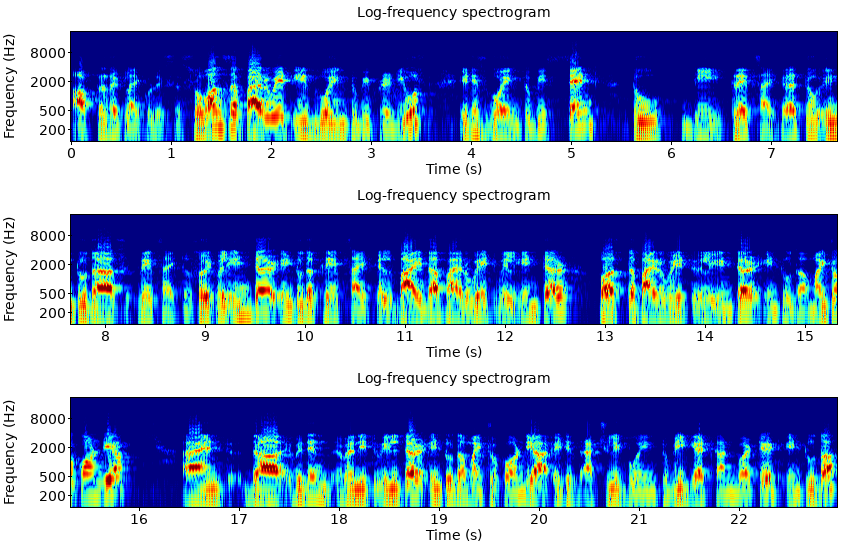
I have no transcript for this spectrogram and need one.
after the glycolysis. So, once the pyruvate is going to be produced, it is going to be sent to the Krebs cycle to into the Krebs cycle. So, it will enter into the Krebs cycle by the pyruvate will enter first the pyruvate will enter into the mitochondria and the within when it enter into the mitochondria it is actually going to be get converted into the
